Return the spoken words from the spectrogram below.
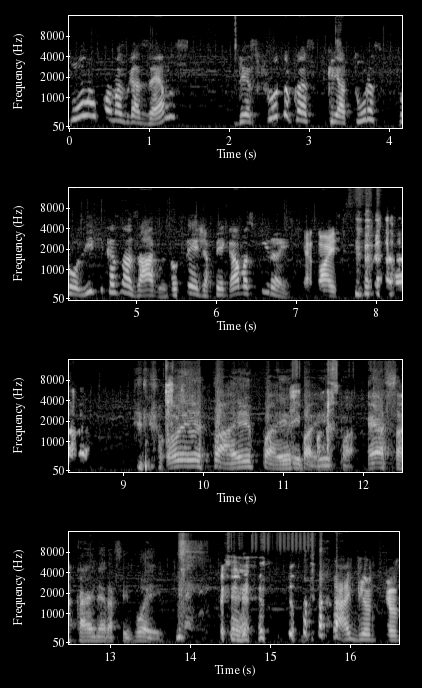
pulam como as gazelas, desfrutam com as criaturas prolíficas nas águas, ou seja, pegar umas piranhas. É nóis. Epa, epa, epa, epa. Essa carne era friboi? Ai, meu Deus.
